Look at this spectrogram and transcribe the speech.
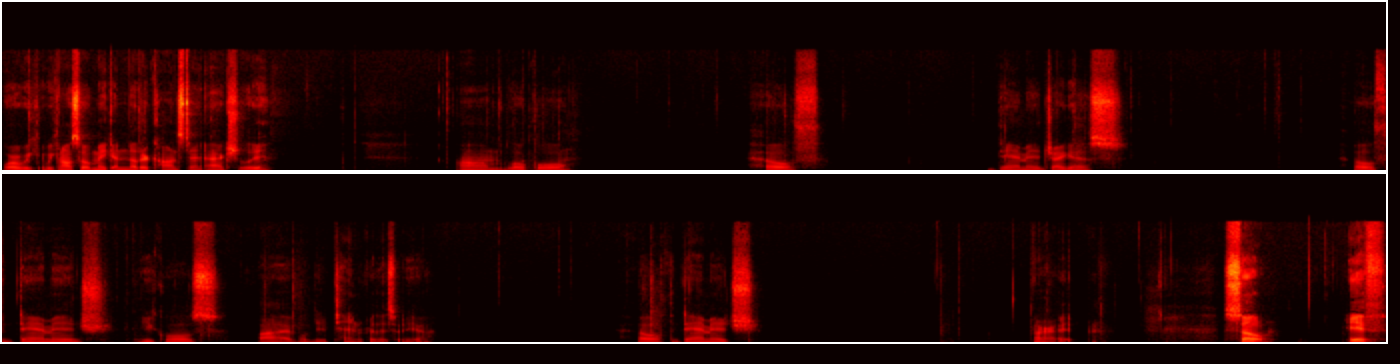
or we, we can also make another constant, actually. Um, local health damage, I guess. Health damage equals 5. We'll do 10 for this video. Health damage all right. So if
